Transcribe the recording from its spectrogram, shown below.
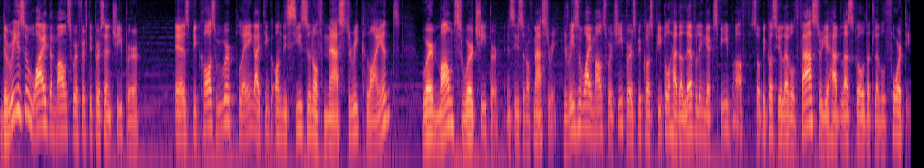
the reason why the mounts were 50% cheaper is because we were playing, I think, on the Season of Mastery client where mounts were cheaper in Season of Mastery. The reason why mounts were cheaper is because people had a leveling XP buff, so because you leveled faster, you had less gold at level 40.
